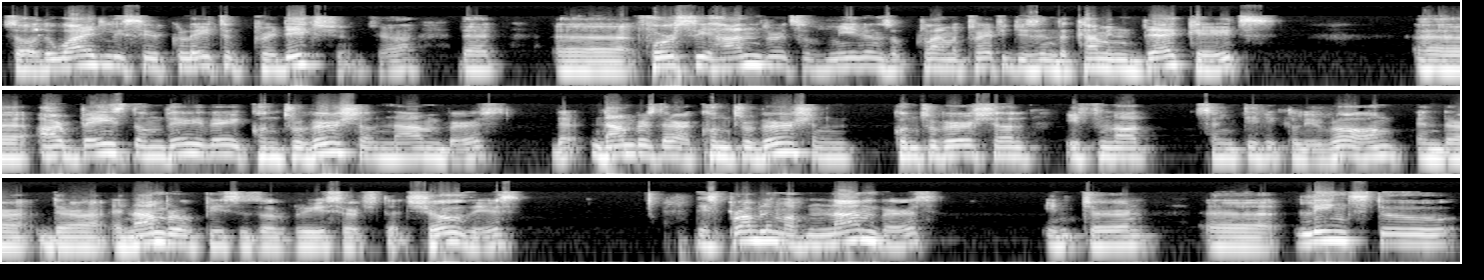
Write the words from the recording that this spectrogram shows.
So the widely circulated predictions yeah, that uh, foresee hundreds of millions of climate refugees in the coming decades uh, are based on very, very controversial numbers, the numbers that are controversial, controversial if not scientifically wrong. And there are, there are a number of pieces of research that show this. This problem of numbers, in turn, uh, links to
